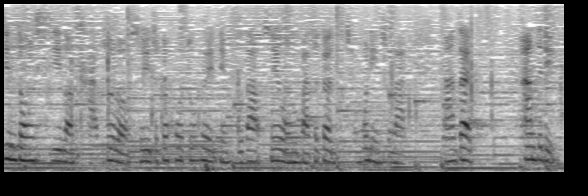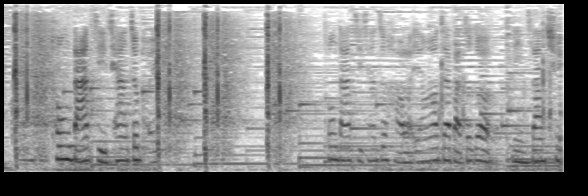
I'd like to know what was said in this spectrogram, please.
进东西了，卡住了，所以这个厚度会有点不到。所以我们把这个全部拧出来，然后再按这里，通打几枪就可以，通打几枪就好了。然后再把这个拧上去，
